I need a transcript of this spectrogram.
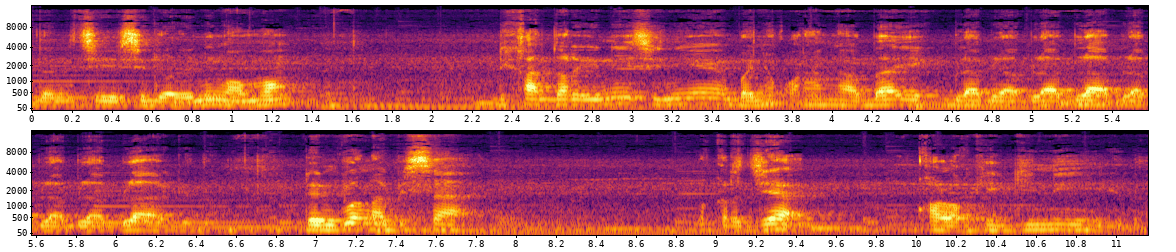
Dan si Sidol ini ngomong di kantor ini isinya banyak orang nggak baik bla bla bla bla bla bla bla bla gitu. Dan gue nggak bisa bekerja kalau kayak gini gitu.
